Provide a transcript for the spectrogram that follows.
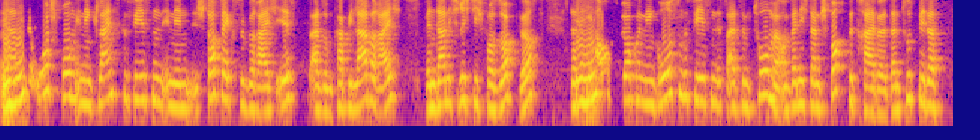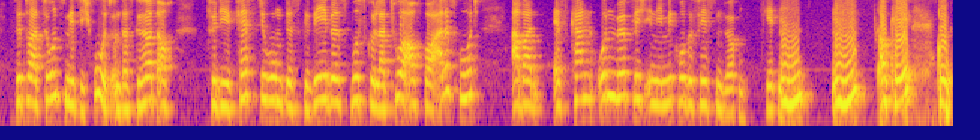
mhm. dass der Ursprung in den Kleinstgefäßen, in den Stoffwechselbereich ist, also im Kapillarbereich, wenn da nicht richtig versorgt wird, dass mhm. die Auswirkung in den großen Gefäßen ist als Symptome. Und wenn ich dann Sport betreibe, dann tut mir das situationsmäßig gut. Und das gehört auch für die Festigung des Gewebes, Muskulaturaufbau, alles gut aber es kann unmöglich in den Mikrogefäßen wirken. Geht nicht. Mhm. Mhm. Okay, gut.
